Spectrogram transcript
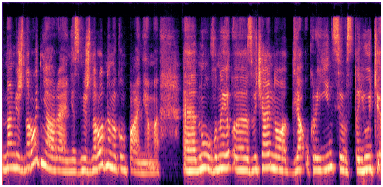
на міжнародній арені з міжнародними компаніями, ну вони звичайно для українців стають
